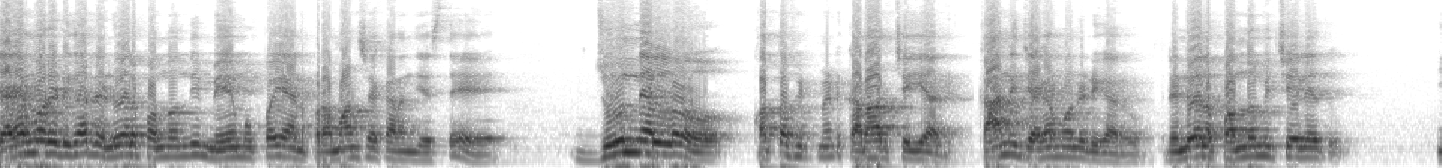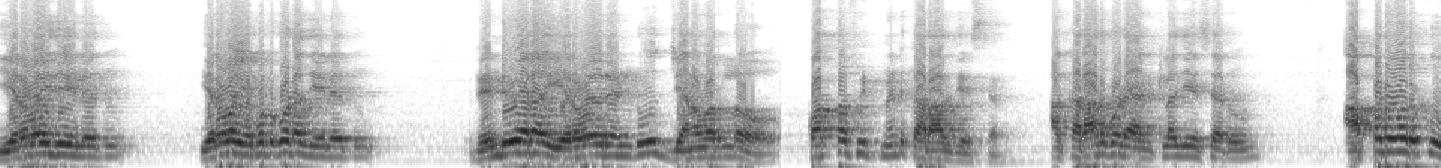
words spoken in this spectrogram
జగన్మోహన్ రెడ్డి గారు రెండు వేల పంతొమ్మిది మే ముప్పై ఆయన ప్రమాణ స్వీకారం చేస్తే జూన్ నెలలో కొత్త ఫిట్మెంట్ ఖరారు చేయాలి. కానీ జగన్మోహన్ రెడ్డి గారు రెండు వేల పంతొమ్మిది చేయలేదు. ఇరవై చేయలేదు. ఇరవై ఒకటి కూడా చేయలేదు. రెండు వేల ఇరవై రెండు జనవరిలో కొత్త ఫిట్మెంట్ ఖరారు చేశారు. ఆ ఖరారు కూడా ఎట్లా చేశారు? అప్పటి వరకు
